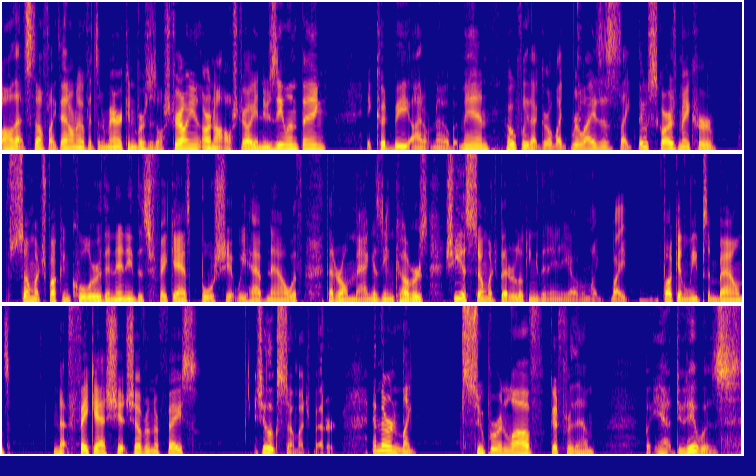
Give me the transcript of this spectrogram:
all that stuff like that. I don't know if it's an American versus Australian or not Australian New Zealand thing. It could be, I don't know, but man, hopefully that girl like realizes like those scars make her so much fucking cooler than any of this fake ass bullshit we have now with that are on magazine covers. She is so much better looking than any of them, like by fucking leaps and bounds. And that fake ass shit shoved in her face. She looks so much better, and they're like super in love. Good for them. But yeah, dude, it was.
